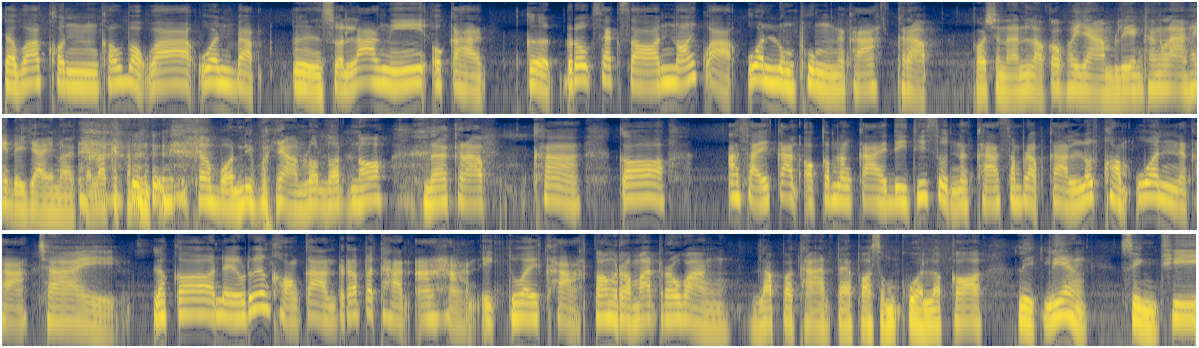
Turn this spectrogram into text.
แต่ว่าคนเขาบอกว่าอ้วนแบบเออส่วนล่างนี้โอกาส เกิดโรคแทรกซ้อนน้อยกว่าอ้วนลุงพุงนะคะ ครับเพราะฉะนั้นเราก็พยายามเลี้ยงข้างล่างให้ได้ใหญ่หน่อยก็แล้วกัน ข้างบนนี่พยายามลดลดๆเนาะนะครับ ค่ะ ก็อาศัยการออกกำลังกายดีที่สุดนะคะสำหรับการลดความอ้วนนะคะ ใช่ แล้วก็ในเรื่องของการรับประทานอาหารอีกด้วยค่ะ ต้องระมัดระวังรับประทานแต่พอสมควรแล้วก็หลีกเลี่ยงสิ่งที่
